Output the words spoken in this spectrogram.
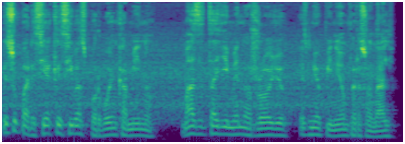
Eso parecía que si ibas por buen camino. Más detalle y menos rollo, es mi opinión personal.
